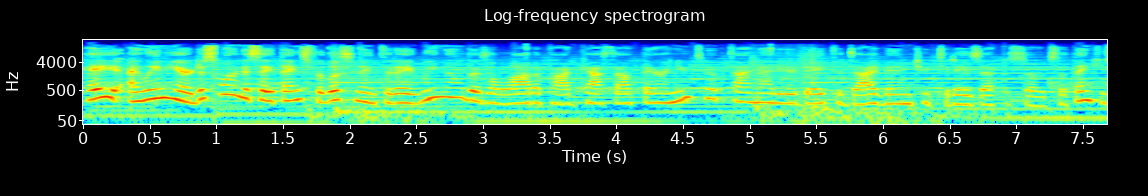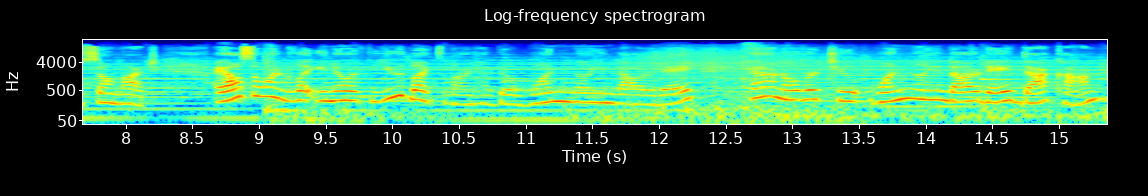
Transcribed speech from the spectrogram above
Hey, Eileen here. Just wanted to say thanks for listening today. We know there's a lot of podcasts out there, and you took time out of your day to dive into today's episode. So thank you so much. I also wanted to let you know if you'd like to learn how to do a $1 million a day, head on over to $1millionday.com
